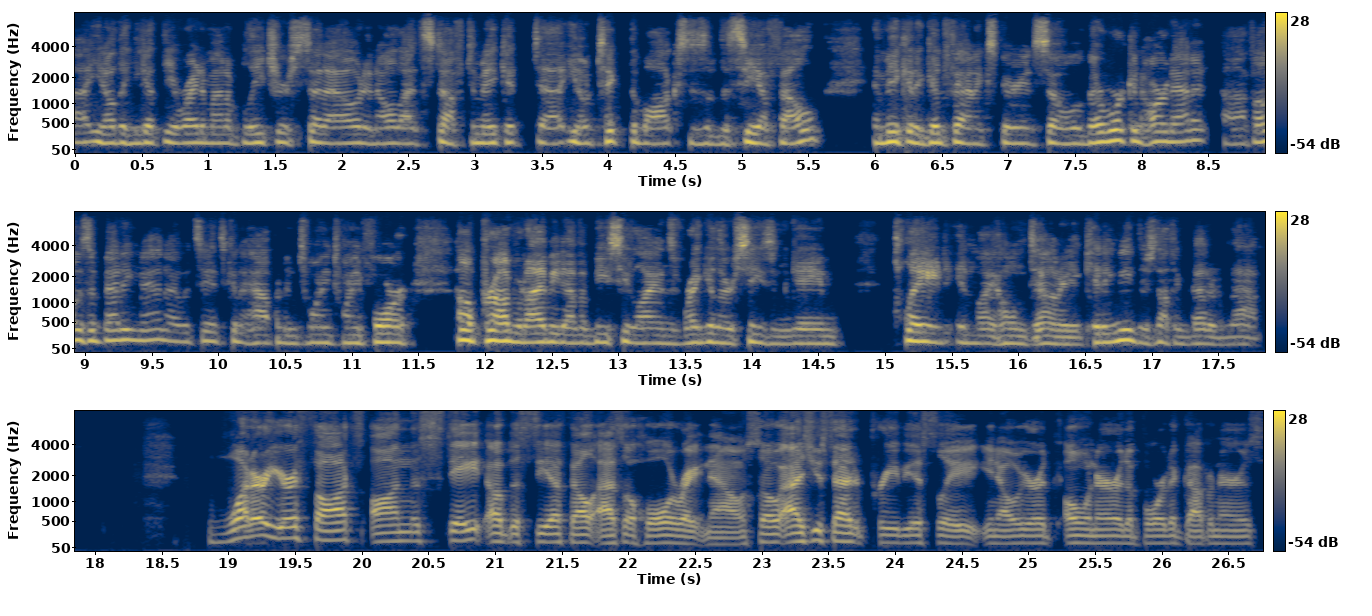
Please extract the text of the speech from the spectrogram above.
uh, you know, they can get the right amount of bleachers set out and all that stuff to make it, uh, you know, tick the boxes of the CFL and make it a good fan experience. So they're working hard at it. Uh, if I was a betting man, I would say it's going to happen in 2024. How proud would I be to have a BC Lions regular season game played in my hometown? Are you kidding me? There's nothing better than that. What are your thoughts on the state of the CFL as a whole right now? So, as you said previously, you know, you're the owner, of the board of governors.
